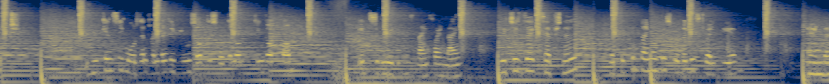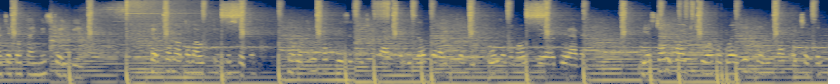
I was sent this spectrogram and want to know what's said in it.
it. You can see more than 100 reviews of this hotel on booking.com. Its review rating is 9.9, which is the exceptional. The check-in time of this hotel is 12 pm And the checkout time is 12 pm. Pets are not allowed in this hotel. The hotel not places which tax and reserve the right to submit hold an amount prior to arrival. Guests are required to show a photo ID and credit card at check-in.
